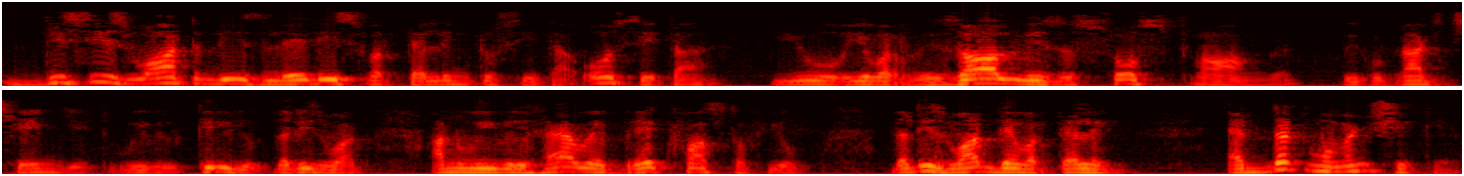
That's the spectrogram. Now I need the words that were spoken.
this is what these ladies were telling to sita. Oh sita you your resolve is so strong. We could not change it. We will kill you. That is what and we will have a breakfast of you. That is what they were telling at that moment she came.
